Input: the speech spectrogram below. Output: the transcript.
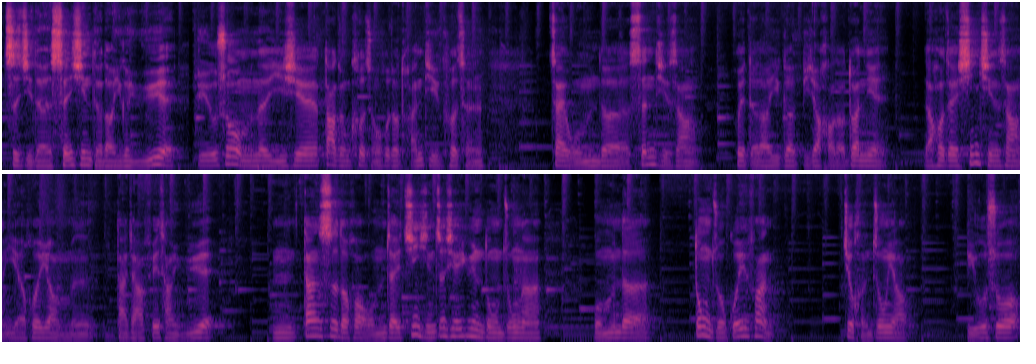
自己的身心得到一个愉悦，比如说我们的一些大众课程或者团体课程，在我们的身体上会得到一个比较好的锻炼，然后在心情上也会让我们大家非常愉悦。嗯，但是的话，我们在进行这些运动中呢，我们的动作规范就很重要。比如说，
